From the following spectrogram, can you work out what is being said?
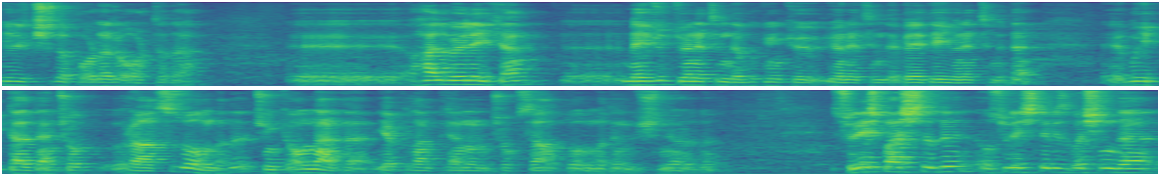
Bilirkişi raporları ortada. Ee, hal böyleyken e, mevcut yönetimde, bugünkü yönetimde, belediye yönetimi de e, bu iptalden çok rahatsız olmadı. Çünkü onlar da yapılan planın çok sağlıklı olmadığını düşünüyordu. Süreç başladı. O süreçte biz başında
